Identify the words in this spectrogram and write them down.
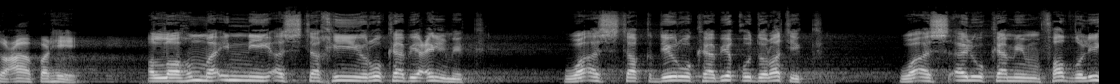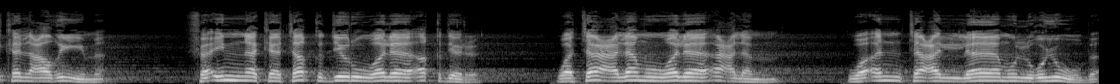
دعا پڑھے۔ اللهم إني أستخيرك بعلمك وأستقدرك بقدرتك وأسألك من فضلك العظيم، فإنك تقدر ولا أقدر، وتعلم ولا أعلم، وأنت علام الغيوب.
